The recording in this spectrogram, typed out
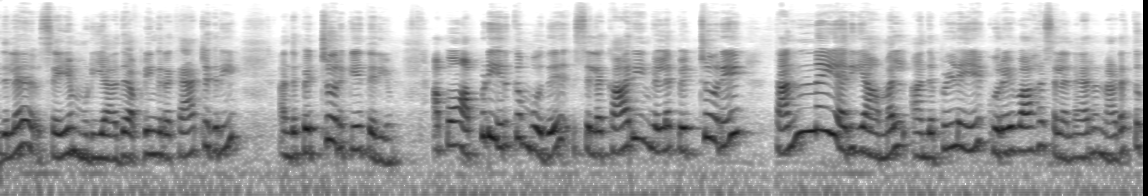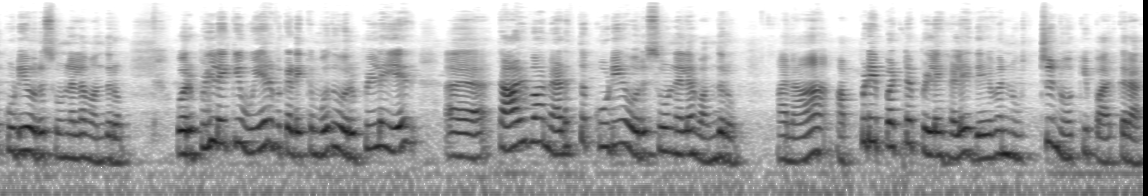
இதில் செய்ய முடியாது அப்படிங்கிற கேட்டகரி அந்த பெற்றோருக்கே தெரியும். அப்போது அப்படி இருக்கும்போது சில காரியங்களில் பெற்றோரே தன்னை அறியாமல் அந்த பிள்ளையை குறைவாக சில நேரம் நடத்தக்கூடிய ஒரு சூழ்நிலை வந்துடும் ஒரு பிள்ளைக்கு உயர்வு கிடைக்கும்போது ஒரு பிள்ளையை தாழ்வாக நடத்தக்கூடிய ஒரு சூழ்நிலை வந்துடும் ஆனால் அப்படிப்பட்ட பிள்ளைகளை தேவன் உற்று நோக்கி பார்க்கிறார்.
